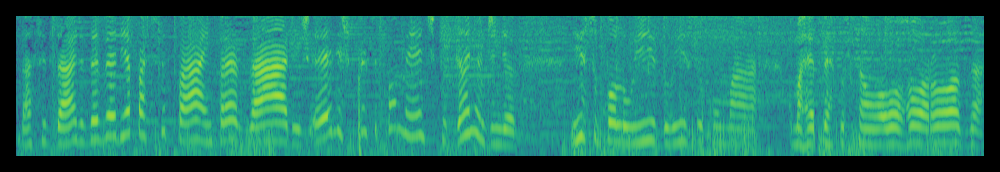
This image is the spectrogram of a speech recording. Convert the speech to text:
da cidade deveria participar, empresários, eles principalmente, que ganham dinheiro. Isso poluído, isso com uma, uma repercussão horrorosa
